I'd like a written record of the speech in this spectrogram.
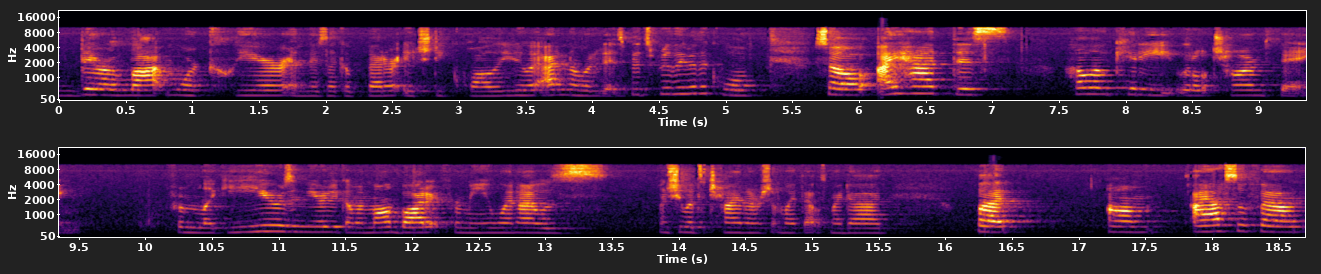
they're a lot more clear and there's like a better HD quality to it. I don't know what it is, but it's really, really cool. So I had this Hello Kitty little charm thing from like years and years ago. My mom bought it for me when I was, when she went to China or something like that with my dad. But um, I also found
